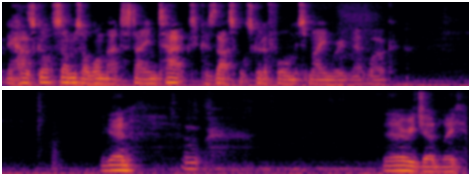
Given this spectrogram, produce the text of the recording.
but it has got some, so I want that to stay intact because that's what's going to form its main root network. Again, very gently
